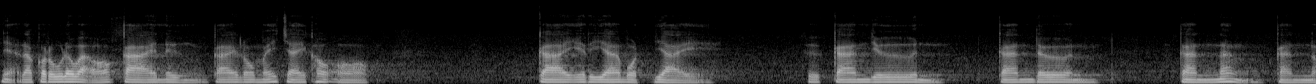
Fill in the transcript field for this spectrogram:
เนี่ยเราก็รู้แล้วว่าอ๋อกายหนึ่งกายลมหายใจเข้าออก กายอิริยาบถใหญ่ คือการยืน การเดิน การนั่ง การน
